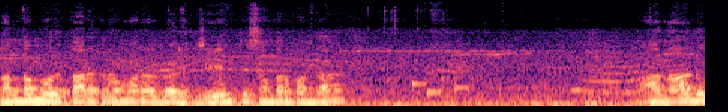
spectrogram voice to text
నందమూరి తారక రామారావు గారి జయంతి సందర్భంగా ఆనాడు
